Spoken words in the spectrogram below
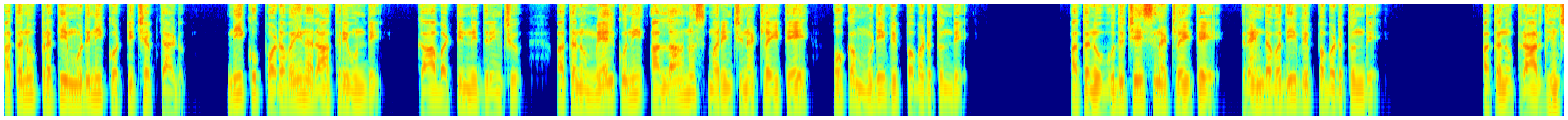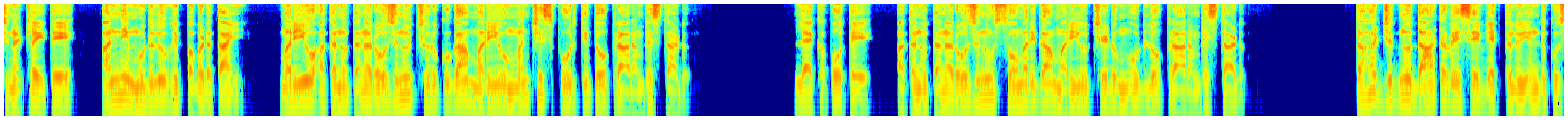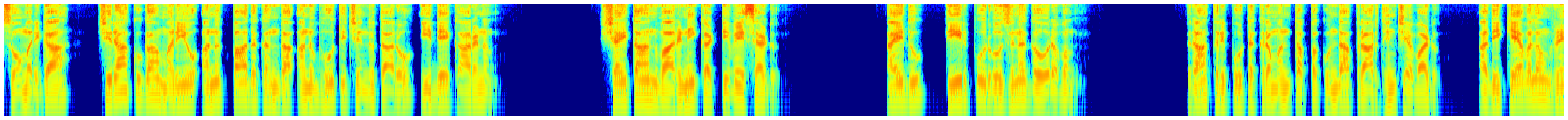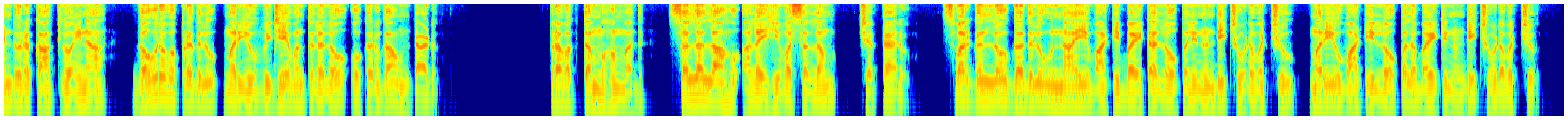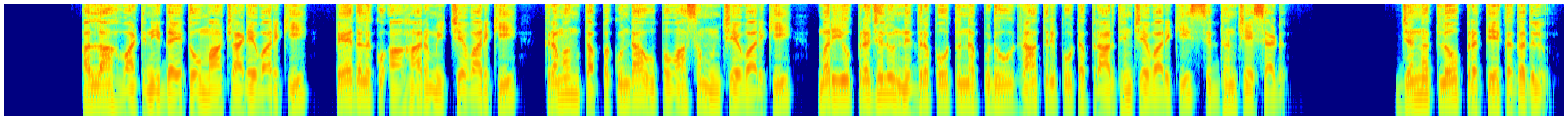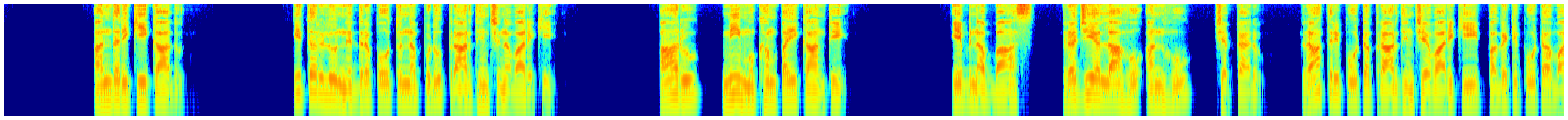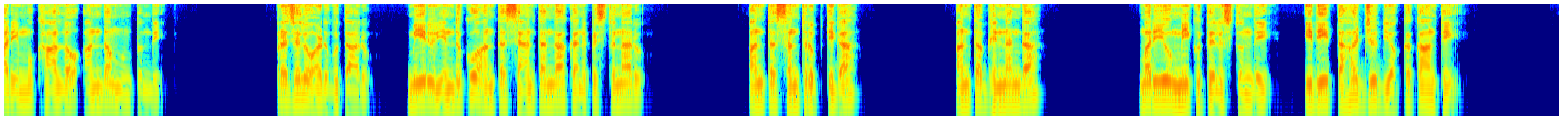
అతను ప్రతి ముడిని కొట్టి చెప్తాడు. నీకు పొడవైన రాత్రి ఉంది. కాబట్టి నిద్రించు. అతను మేల్కొని అల్లాహ్ను స్మరించినట్లయితే ఒక ముడి విప్పబడుతుంది. అతను ఉదు చేసినట్లయితే రెండవది విప్పబడుతుంది. అతను ప్రార్థించినట్లయితే అన్ని ముడులు విప్పబడతాయి. మరియు అతను తన రోజును చురుకుగా మరియు మంచి స్ఫూర్తితో ప్రారంభిస్తాడు. లేకపోతే అతను తన రోజును సోమరిగా మరియు చెడు మూడ్లో ప్రారంభిస్తాడు. తహజ్జుద్ను దాటవేసే వ్యక్తులు ఎందుకు సోమరిగా చిరాకుగా మరియు అనుత్పాదకంగా అనుభూతి చెందుతారో ఇదే కారణం. శైతాన్ వారిని కట్టివేశాడు. ఐదు తీర్పు రోజున గౌరవం. రాత్రిపూట క్రమం తప్పకుండా ప్రార్థించేవాడు. అది కేవలం రెండు రకాత్లు అయినా గౌరవప్రదులు మరియు విజయవంతులలో ఒకరుగా ఉంటాడు. ప్రవక్త ముహమ్మద్ సల్లల్లాహు అలైహి వసల్లం చెప్పారు స్వర్గంలో గదులు ఉన్నాయి వాటి బయట లోపలి నుండి చూడవచ్చు మరియు వాటి లోపల బయటి నుండి చూడవచ్చు. అల్లాహ్ వాటిని దయతో మాట్లాడేవారికి పేదలకు ఆహారం ఇచ్చేవారికి క్రమం తప్పకుండా ఉపవాసం ఉంచేవారికి మరియు ప్రజలు నిద్రపోతున్నప్పుడు రాత్రిపూట ప్రార్థించేవారికి సిద్ధం చేశాడు. జన్నత్లో ప్రత్యేక గదులు అందరికీ కాదు. ఇతరులు నిద్రపోతున్నప్పుడు ప్రార్థించిన వారికి. ఆరు మీ ముఖంపై కాంతి. ఇబ్న్ అబ్బాస్ రజియల్లాహు అన్హు చెప్పారు. రాత్రిపూట ప్రార్థించేవారికి పగటిపూట వారి ముఖాల్లో అందం ఉంటుంది. ప్రజలు అడుగుతారు మీరు ఎందుకు అంత శాంతంగా కనిపిస్తున్నారు? అంత సంతృప్తిగా? అంత భిన్నంగా? మరియు మీకు తెలుస్తుంది ఇది తహజ్జుద్ యొక్క కాంతి.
